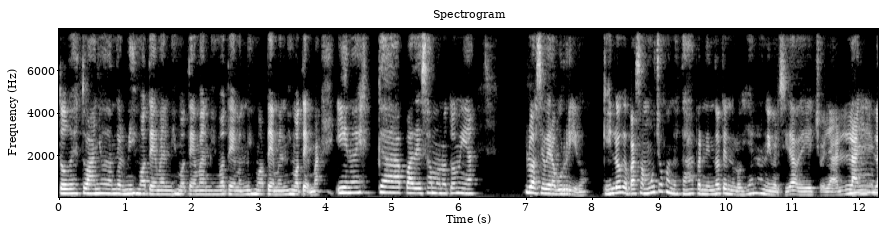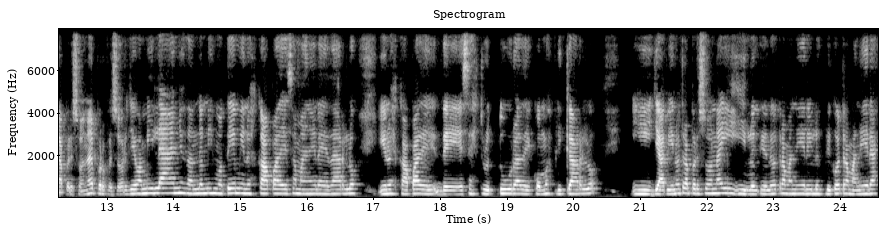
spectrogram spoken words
todos estos años dando el mismo tema, el mismo tema, el mismo tema, el mismo tema, el mismo tema, y no escapa de esa monotonía, lo hace ver aburrido que es lo que pasa mucho cuando estás aprendiendo tecnología en la universidad. De hecho, ya la, Mm. la persona, el profesor, lleva mil años dando el mismo tema y no escapa de esa manera de darlo y no escapa de, de esa estructura de cómo explicarlo. Y ya viene otra persona y, y lo entiende de otra manera y lo explica de otra manera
